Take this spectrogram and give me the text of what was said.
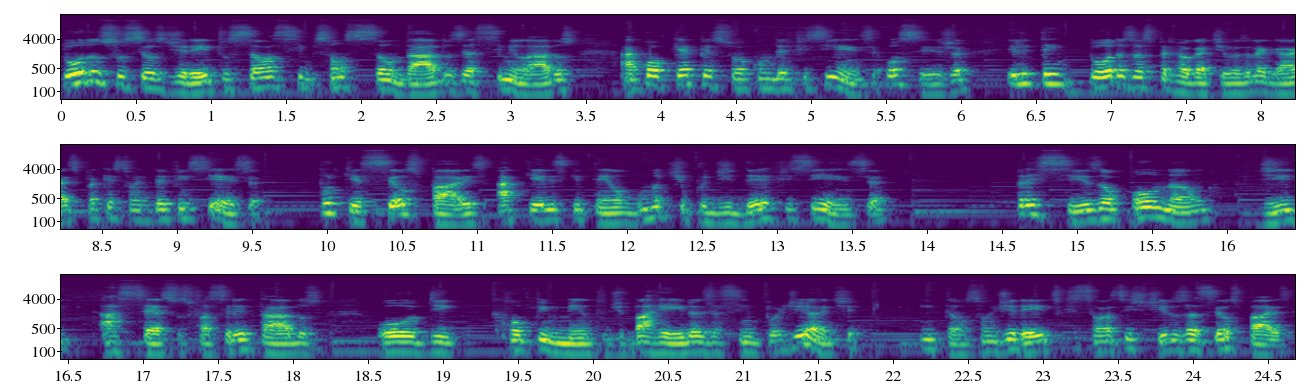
todos os seus direitos são, são, são dados e assimilados a qualquer pessoa com deficiência, ou seja, ele tem todas as prerrogativas legais para a questão de deficiência, porque seus pares, aqueles que têm algum tipo de deficiência, precisam ou não de acessos facilitados ou de rompimento de barreiras e assim por diante. Então, são direitos que são assistidos a seus pais,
